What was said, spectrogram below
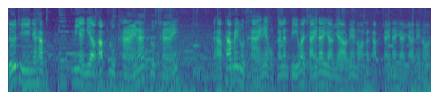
ซื้อทีเนี่ยครับมีอย่างเดียวครับ หลุดหายนะหลุดหายนะครับถ้าไม่หลุดหายเนี่ยผมการันตีว่าใช้ได้ยาวๆแน่นอนนะครับ ใช้ได้ยาวๆแน่นอน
